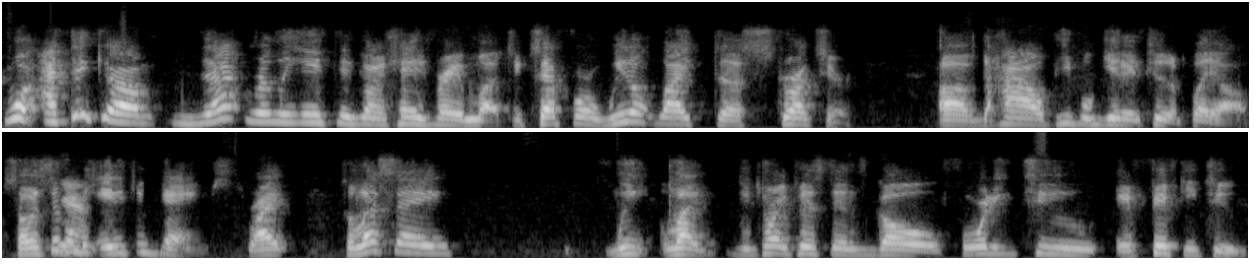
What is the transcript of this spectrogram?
Well, I think um, not really anything's going to change very much, except for we don't like the structure of the how people get into the playoffs. So it's still yeah. going to be 82 games, right? So let's say we like Detroit Pistons go 42 and 52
